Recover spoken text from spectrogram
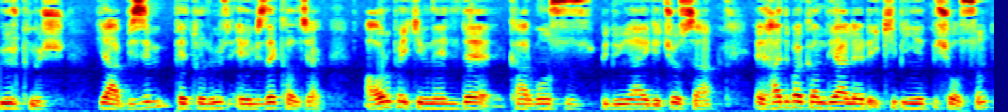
ürkmüş. Ya bizim petrolümüz elimizde kalacak. Avrupa 2050'de karbonsuz bir dünyaya geçiyorsa e, hadi bakalım diğerleri de 2070 olsun.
